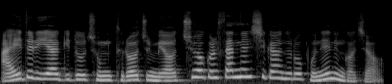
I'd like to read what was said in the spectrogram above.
아이들 이야기도 좀 들어주며 추억을 쌓는 시간으로 보내는 거죠.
